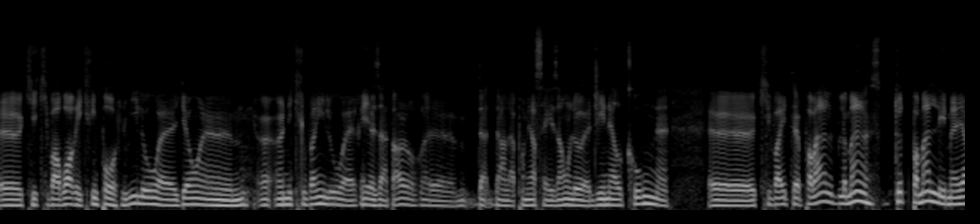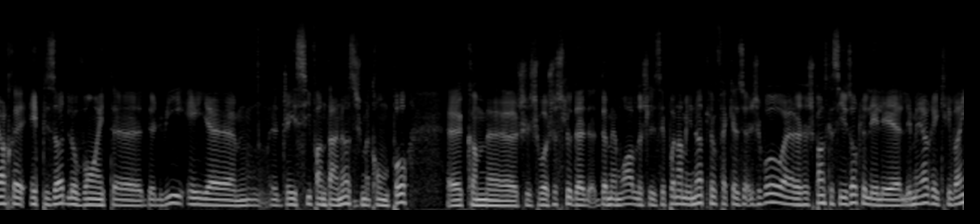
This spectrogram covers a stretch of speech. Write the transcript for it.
Euh, qui, qui, va avoir écrit pour lui. Euh, il y a un, écrivain, là, réalisateur dans la première saison, là, Gene L. Kuhn, qui va être probablement, tout, pas mal les meilleurs épisodes vont être de lui et JC Fontana, si je ne me trompe pas. Euh, comme euh, je, vois juste de, mémoire, je je les ai pas dans mes notes. fait que je, vois, euh, je pense que c'est eux autres les, meilleurs écrivains.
